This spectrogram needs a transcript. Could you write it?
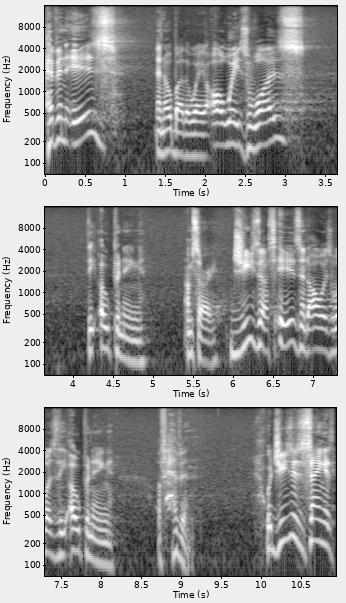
heaven is, and oh, by the way, always was the opening. I'm sorry, Jesus is and always was the opening of heaven. What Jesus is saying is,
